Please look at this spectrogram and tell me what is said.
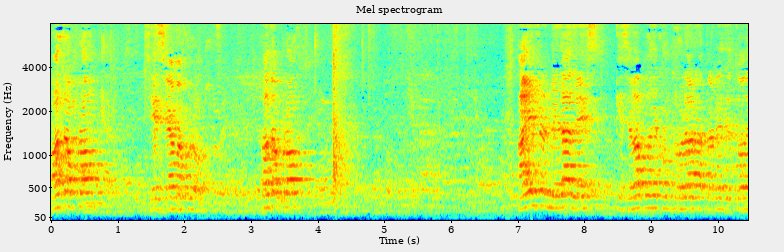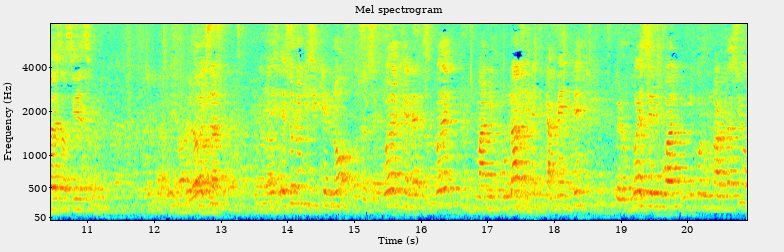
Otro pro, sí, se llama pro. Otro pro, hay enfermedades que se va a poder controlar a través de toda esa ciencia. Pero eso, eso no quiere decir que no, o sea, se puede, gener- se puede manipular genéticamente, pero puede ser igual y con una relación.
